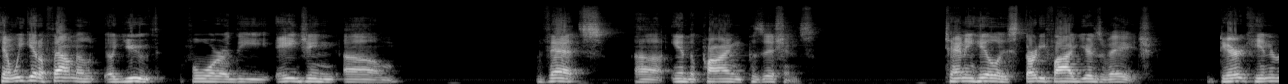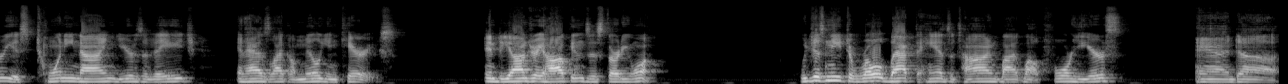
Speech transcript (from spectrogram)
can we get a fountain of youth for the aging um, vets uh, in the prime positions? Tannehill is 35 years of age. Derrick Henry is 29 years of age and has like a million carries. And DeAndre Hopkins is 31. We just need to roll back the hands of time by about four years. And uh,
